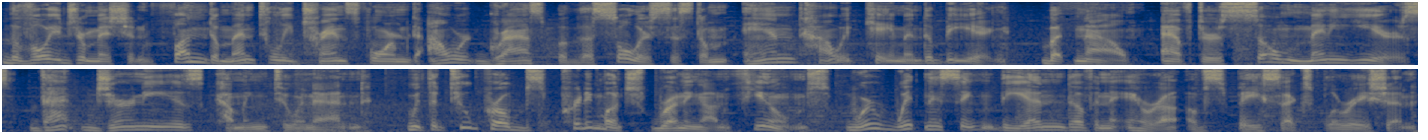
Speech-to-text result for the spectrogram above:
The Voyager mission fundamentally transformed our grasp of the solar system and how it came into being. But now, after so many years, that journey is coming to an end. With the two probes pretty much running on fumes, we're witnessing the end of an era of space exploration.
